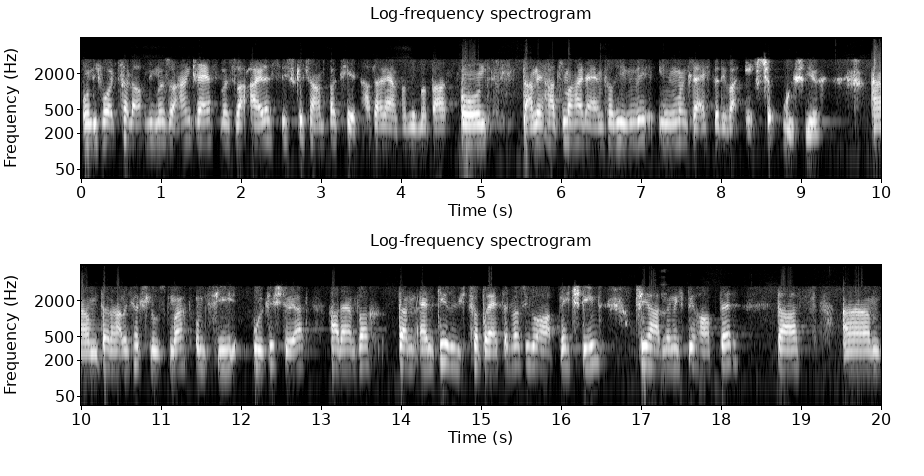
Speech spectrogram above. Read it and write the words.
und ich wollte es halt auch nicht mehr so angreifen. Es war alles das Gesamtpaket, hat halt einfach nicht mehr passt. Und dann hat es mir halt einfach irgendwie irgendwann gereicht, weil die war echt schon urschier. Ähm, dann habe ich halt Schluss gemacht und sie, urgestört, hat einfach dann ein Gerücht verbreitet, was überhaupt nicht stimmt. Sie hat nämlich behauptet, dass ähm,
